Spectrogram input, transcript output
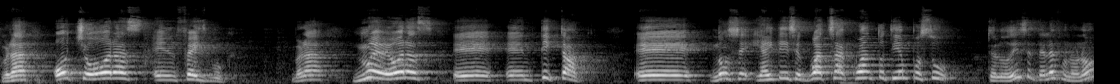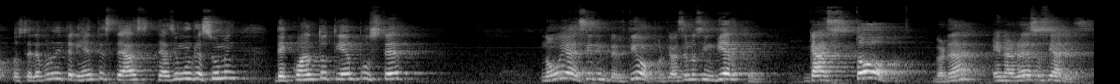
¿verdad? Ocho horas en Facebook. ¿verdad? Nueve horas eh, en TikTok. Eh, no sé, y ahí te dice WhatsApp, ¿cuánto tiempo estuvo? Te lo dice el teléfono, ¿no? Los teléfonos inteligentes te, te hacen un resumen de cuánto tiempo usted no voy a decir invirtió, porque a veces no se invierte, gastó, ¿verdad? En las redes sociales.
